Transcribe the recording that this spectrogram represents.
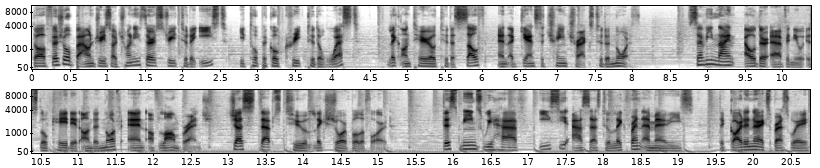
The official boundaries are 23rd Street to the east, Etobicoke Creek to the west, Lake Ontario to the south, and against the train tracks to the north. 79 Elder Avenue is located on the north end of Long Branch, just steps to Lakeshore Boulevard. This means we have easy access to lakefront amenities, the Gardiner Expressway,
